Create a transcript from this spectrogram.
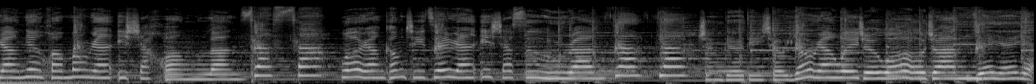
让年华猛然一下慌乱，我让空气醉然一下酥软，整个地球悠然围着我转，耶耶耶！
